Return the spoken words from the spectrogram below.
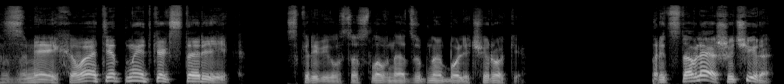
«Змей, хватит ныть, как старик!» — скривился, словно от зубной боли Чироки. «Представляешь, Ичиро,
